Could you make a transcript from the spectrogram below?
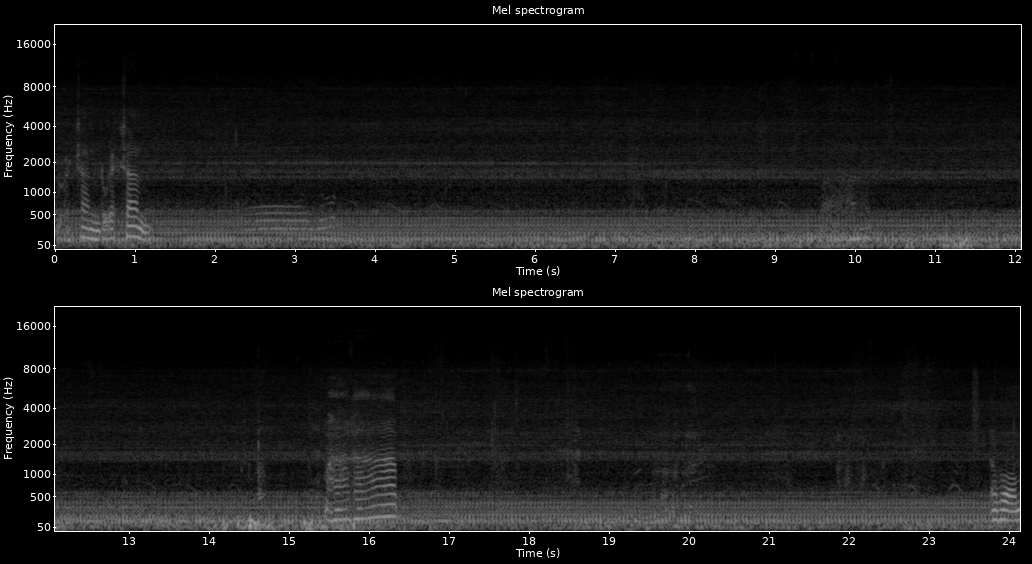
ดูแอคชั่นดูแอคชั่นมาครับ ครับผม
